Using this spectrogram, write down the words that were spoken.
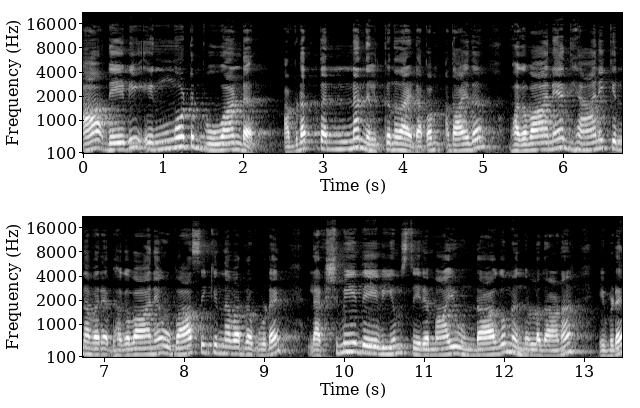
ആ ദേവി എങ്ങോട്ടും പോവാണ്ട് അവിടെ തന്നെ നിൽക്കുന്നതായിട്ട്. അപ്പം അതായത് ഭഗവാനെ ധ്യാനിക്കുന്നവരെ ഭഗവാനെ ഉപാസിക്കുന്നവരുടെ കൂടെ ലക്ഷ്മി ദേവിയും സ്ഥിരമായി ഉണ്ടാകും എന്നുള്ളതാണ് ഇവിടെ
